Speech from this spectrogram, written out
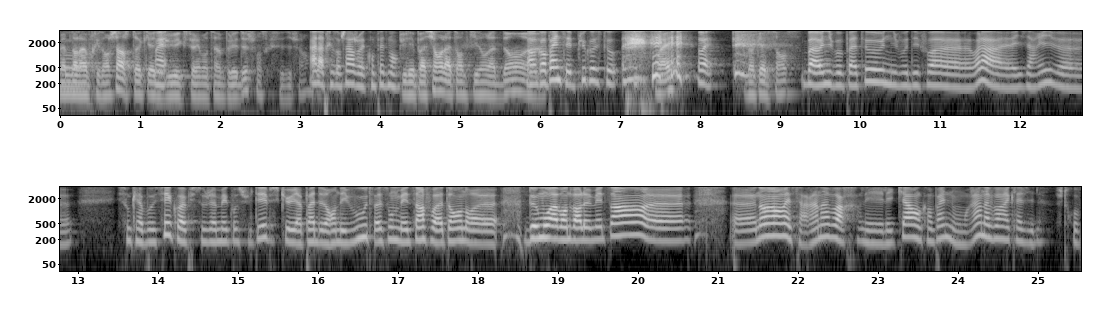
même dans la prise en charge, toi qui as dû expérimenter un peu les deux, je pense que c'est différent. Ah la prise en charge, ouais complètement. Puis les patients, l'attente qu'ils ont là-dedans. En euh, campagne c'est plus costaud. Ouais. ouais. Dans quel sens? Bah au niveau pato, au niveau des fois, euh, voilà, ils arrivent ils sont cabossés, quoi, puis ils sont jamais consultés, puisqu'il n'y a pas de rendez-vous. De toute façon, le médecin, faut attendre deux mois avant de voir le médecin. Euh, non, non, ouais, ça n'a rien à voir. Les, les cas en campagne n'ont rien à voir avec la ville, je trouve.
